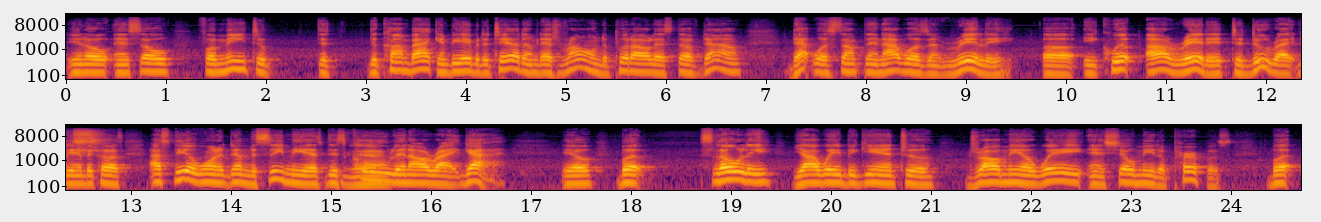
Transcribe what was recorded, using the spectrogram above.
You know, and so for me to to to come back and be able to tell them that's wrong to put all that stuff down, that was something I wasn't really uh, equipped already to do right then because I still wanted them to see me as this Yeah. cool and all right guy, you know. But slowly Yahweh began to draw me away and show me the purpose. But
